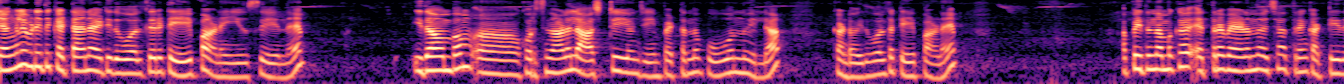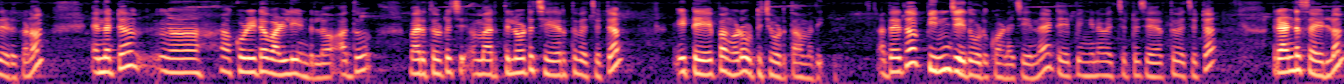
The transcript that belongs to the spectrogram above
ഞങ്ങളിവിടെ ഇത് കെട്ടാനായിട്ട് ഇതുപോലത്തെ ഒരു ടേപ്പാണ് യൂസ് ചെയ്യുന്നത് ഇതാകുമ്പം കുറച്ച് നാൾ ലാസ്റ്റ് ചെയ്യുകയും ചെയ്യും. പെട്ടെന്ന് പോവൊന്നുമില്ല. കണ്ടോ ഇതുപോലത്തെ ടേപ്പാണേ അപ്പോൾ ഇത് നമുക്ക് എത്ര വേണമെന്ന് വെച്ചാൽ അത്രയും കട്ട് ചെയ്തെടുക്കണം. എന്നിട്ട് കുഴിയുടെ വള്ളി ഉണ്ടല്ലോ അത് മരത്തോട്ട് മരത്തിലോട്ട് ചേർത്ത് വെച്ചിട്ട് ഈ ടേപ്പ് അങ്ങോട്ട് ഒട്ടിച്ചു കൊടുത്താൽ മതി. അതായത് പിൻ ചെയ്ത് കൊടുക്കുകയാണ് ചെയ്യുന്നത് ടേപ്പ് ഇങ്ങനെ വെച്ചിട്ട് ചേർത്ത് വെച്ചിട്ട് രണ്ട് സൈഡിലും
